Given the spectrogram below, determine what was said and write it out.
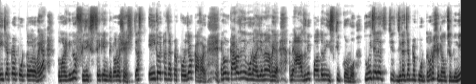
এই চ্যাপ্টার পড়তে পারো ভাইয়া, তোমার কিন্তু ফিজিক্স সেকেন্ড পেপারও শেষ। জাস্ট এই কয়েকটা চ্যাপ্টার পড়ে যাও কাভার এখন কারও যদি মনে হয় যে, না ভাইয়া, আমি আধুনিক পদার্থবিজ্ঞান স্কিপ করব। তুমি চাইলে যেটা চ্যাপ্টার পড়তে পারো, সেটা হচ্ছে তুমি।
